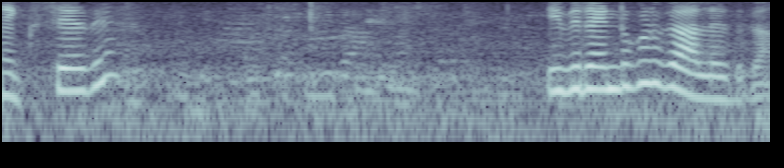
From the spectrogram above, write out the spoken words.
next ఏది? ఇవి రెండు కూడా కాలేదుగా.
